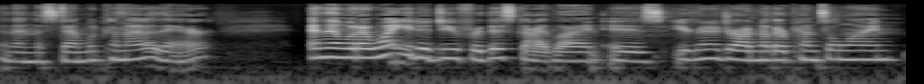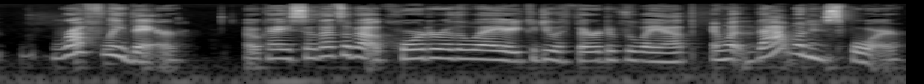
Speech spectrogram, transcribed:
And then the stem would come out of there. And then what I want you to do for this guideline is you're going to draw another pencil line roughly there. Okay, so that's about a quarter of the way, or you could do a third of the way up. And what that one is for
